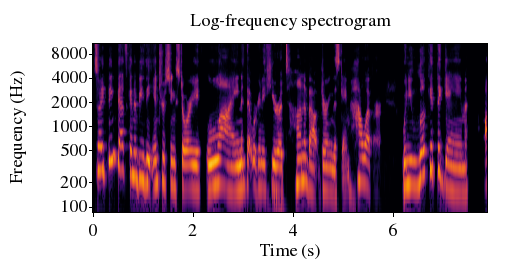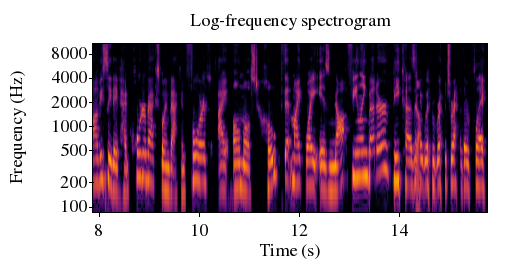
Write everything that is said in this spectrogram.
so I think that's going to be the interesting story line that we're going to hear a ton about during this game. However, when you look at the game, obviously they've had quarterbacks going back and forth. I almost hope that Mike White is not feeling better because yeah. I would much rather play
